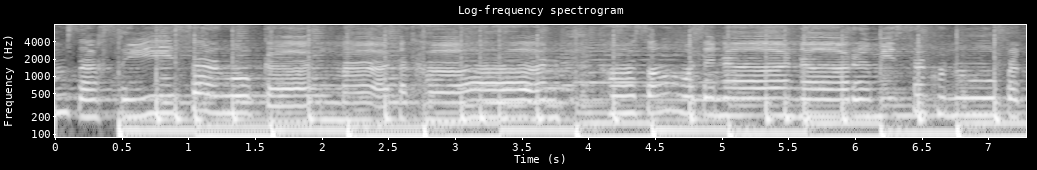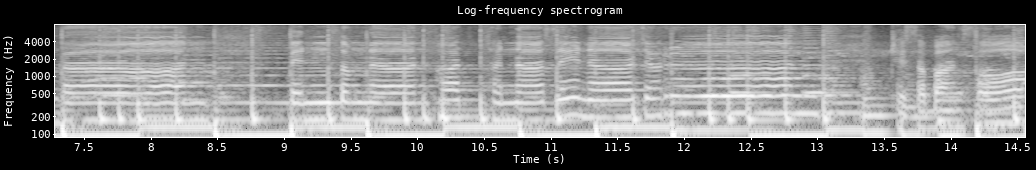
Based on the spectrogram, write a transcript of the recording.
มศักดิ์ศรีสร้างโอกาสมาตรฐานทอสองวัฒนานาเรมิสร้างคุณูประการ เป็นตำนานพัฒนาเสนาเจริญ เทศบาลสอง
